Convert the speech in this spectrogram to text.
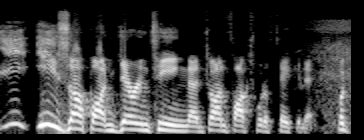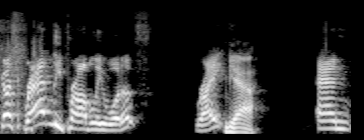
e- ease up on guaranteeing that John Fox would have taken it. But Gus Bradley probably would have, right? Yeah. and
